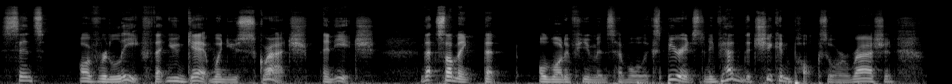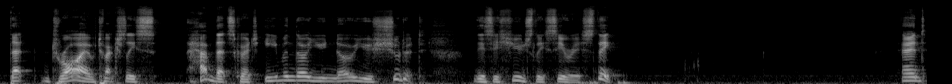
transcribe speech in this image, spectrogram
sense of relief that you get when you scratch an itch. That's something that a lot of humans have all experienced. And if you had the chicken pox or a rash, and that drive to actually have that scratch, even though you know you shouldn't, is a hugely serious thing. And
